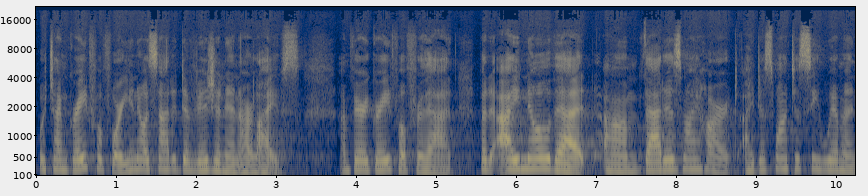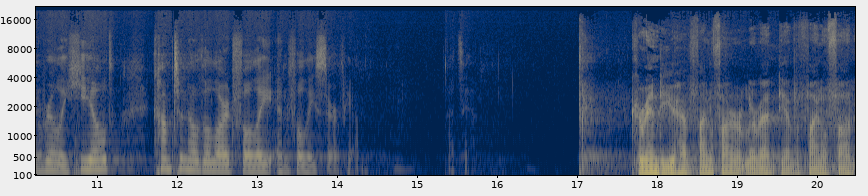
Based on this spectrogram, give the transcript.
which I'm grateful for. You know, it's not a division in our lives. I'm very grateful for that. But I know that um, that is my heart. I just want to see women really healed, come to know the Lord fully, and fully serve Him. That's it. Corinne, do you have a final thought, or Lorette, do you have a final thought?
